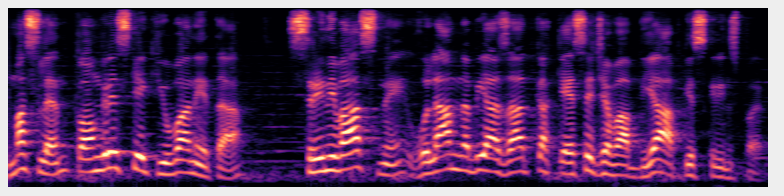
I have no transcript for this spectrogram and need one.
मसलन, कांग्रेस के एक युवा नेता, श्रीनिवास ने गुलाम नबी आज़ाद का कैसे जवाब दिया आपकी स्क्रीन पर?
